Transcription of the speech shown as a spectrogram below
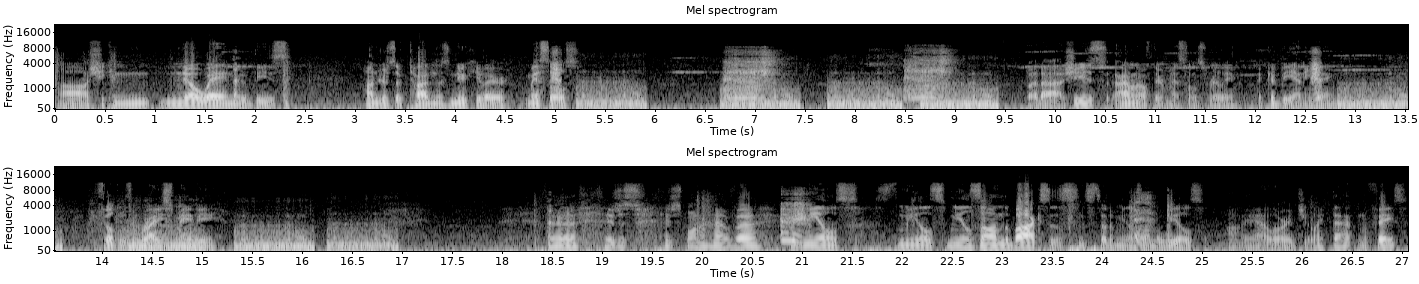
Uh, she can no way move these hundreds of tons nuclear missiles." But uh, she's, I don't know if they're missiles really. It could be anything. Filled with rice, maybe. Uh, they just they just want to have uh, good meals. Meals meals on the boxes instead of meals on the wheels. Oh yeah, Lori, do you like that in the face?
